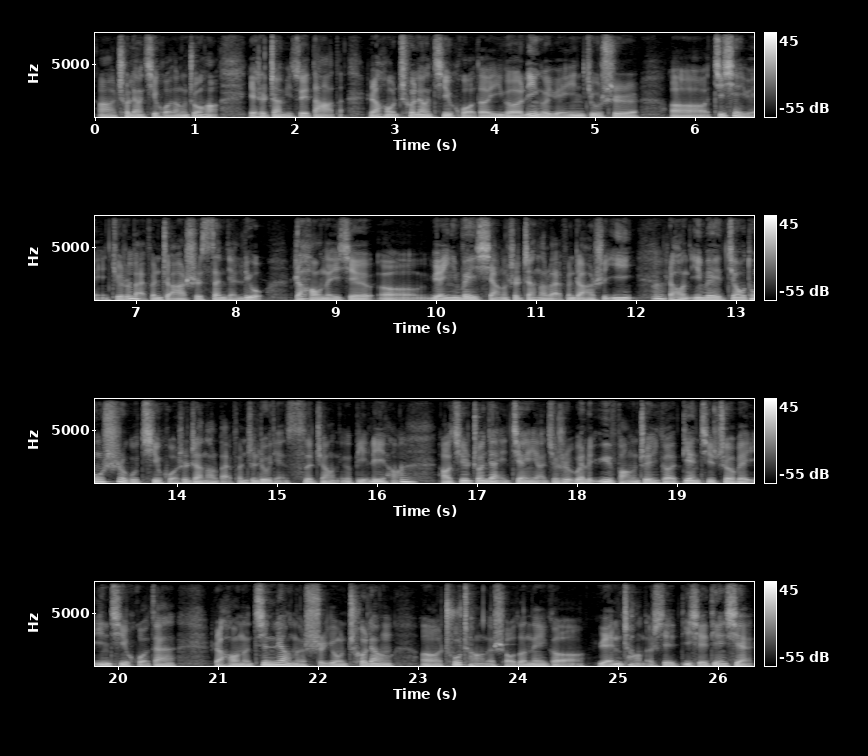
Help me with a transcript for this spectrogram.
啊，车辆起火当中哈，也是占比最大的。然后车辆起火的一个另一个原因就是呃机械原因，就是百分之二十三点六。然后呢，一些呃原因未详是占到了百分之二十一。然后因为交通事故起火是占到了百分之六点四这样的一个比例哈。然后其实专家也建议啊，就是为了预防这个电气设备引起火灾，然后呢尽量呢使用车辆呃出厂的时候的那个原厂的这些一些电线。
